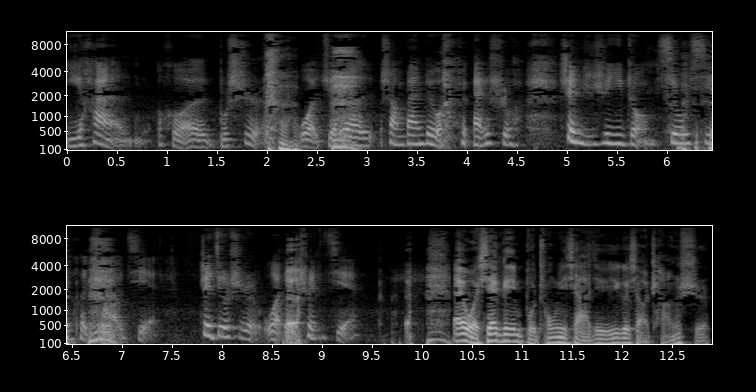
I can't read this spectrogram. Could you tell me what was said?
遗憾和不适，我觉得上班对我来说甚至是一种休息和调节，这就是我的 春节。哎，我先给你补充一下，就一个小常识，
